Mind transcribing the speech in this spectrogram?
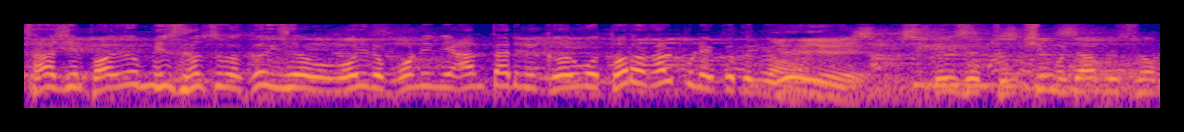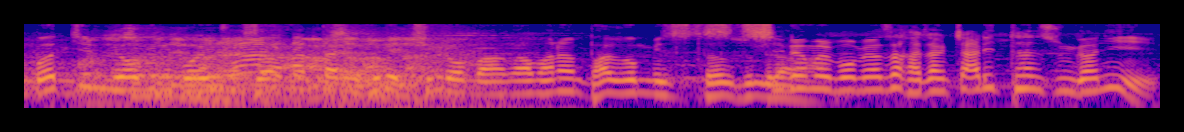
사실 박은민 선수가 거기서 오히려 본인이 안다리를 걸고 돌아갈 뻔했거든요. 예, 예. 거기서 중심을 잡으면서 멋진 묘기를 보이면서 안다리 후려치기로 마감하는 박은민 선수입니다. 실험을 보면서 가장 짜릿한 순간이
